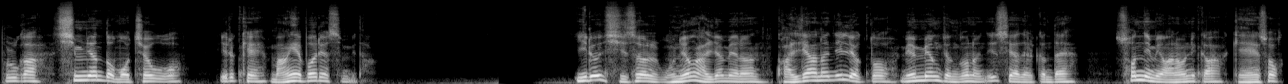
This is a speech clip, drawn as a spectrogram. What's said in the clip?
불과 10년도 못 채우고 이렇게 망해버렸습니다. 이런 시설 운영하려면 관리하는 인력도 몇 명 정도는 있어야 될 건데 손님이 안 오니까 계속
